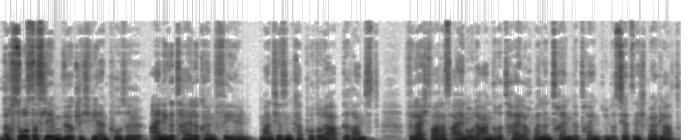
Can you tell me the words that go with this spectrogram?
Doch so ist das Leben wirklich wie ein Puzzle. Einige Teile können fehlen, manche sind kaputt oder abgeranzt. Vielleicht war das ein oder andere Teil auch mal in Tränen getränkt und ist jetzt nicht mehr glatt.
